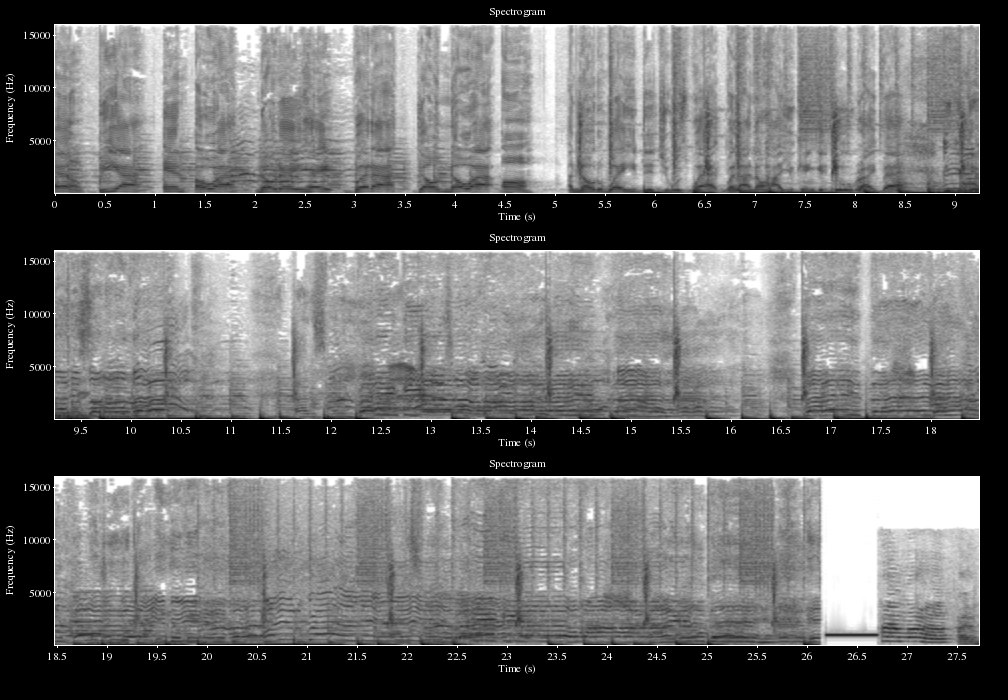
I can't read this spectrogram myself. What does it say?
M B I N O I. Know they hate, but I don't know I. Uh, I know the way he did you was whack, but I know how you can get do right back. You can get with me.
